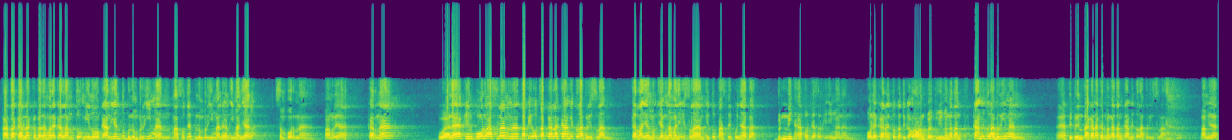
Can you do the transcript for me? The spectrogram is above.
Katakanlah kepada mereka, "Lam tu'minu, kalian tuh belum beriman." Maksudnya belum beriman dengan iman yang sempurna. Paham ya? Karena Walakin qulu aslamna, tapi ucapkanlah kami telah berislam. Karena yang yang namanya Islam itu pasti punya apa? benih atau dasar keimanan. Oleh karena itu ketika orang-orang Badui mengatakan kami telah beriman, eh, diperintahkan agar mengatakan kami telah berislam. Paham ya?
